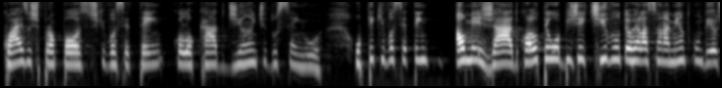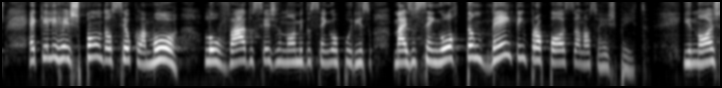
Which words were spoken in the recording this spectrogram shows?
Quais os propósitos que você tem colocado diante do Senhor? O que, que você tem almejado? Qual é o teu objetivo no teu relacionamento com Deus? É que Ele responda ao seu clamor? Louvado seja o nome do Senhor por isso. Mas o Senhor também tem propósitos a nosso respeito. E nós,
